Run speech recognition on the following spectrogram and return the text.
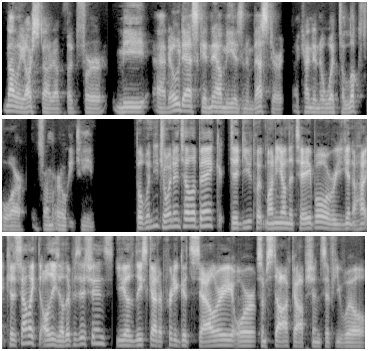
not only our startup but for me at odesk and now me as an investor i kind of know what to look for from early team But when you joined IntelliBank, did you put money on the table or were you getting a high? Because it sounded like all these other positions, you at least got a pretty good salary or some stock options, if you will.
